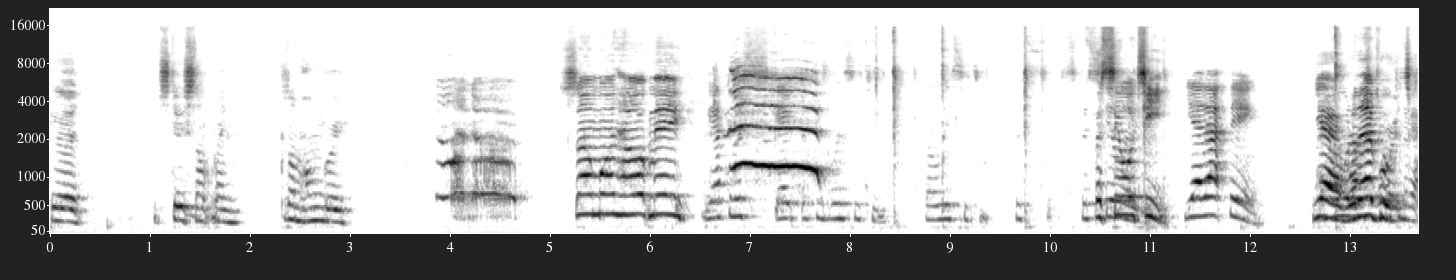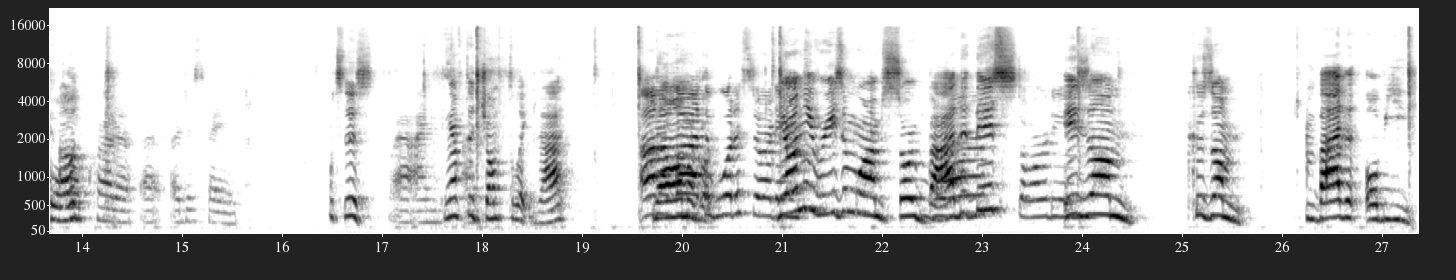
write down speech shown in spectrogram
Good. Let's do something. Because I'm hungry. Oh no. Someone help me. We have to escape the felicity. Felicity. Fac- Facility. Yeah, that thing. Yeah, what whatever it's called. Oh, crud, I, I, I just failed. What's this? Wow, I'm. You have to jump like that. Oh No, my god, the water's starting. The only reason why I'm so bad at this starting. is um, cause um, I'm bad at obby. You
